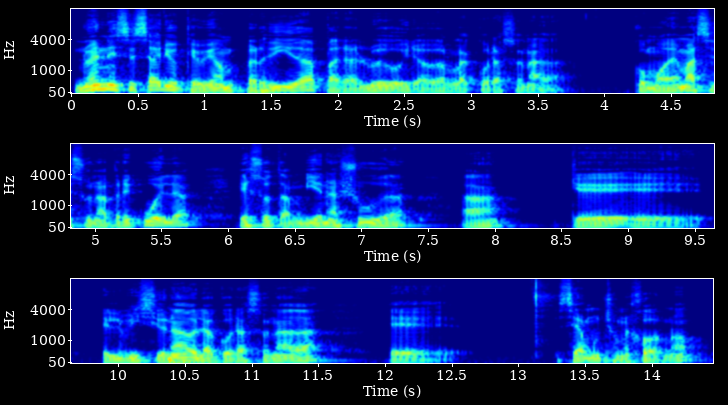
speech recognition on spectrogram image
no es necesario que vean Perdida para luego ir a ver La Corazonada. Como además es una precuela, eso también ayuda a que eh, el visionado de La Corazonada eh, sea mucho mejor, ¿no?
